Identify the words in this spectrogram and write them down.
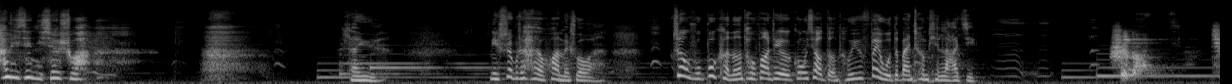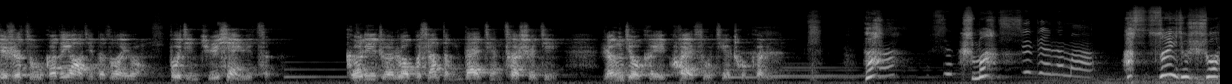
阿丽姐，你先说。蓝雨，你是不是还有话没说完？政府不可能投放这个功效等同于废物的半成品垃圾。是的，其实阻隔的药剂的作用不仅局限于此。隔离者若不想等待检测试剂，仍旧可以快速解除隔离。啊？是什么？是真的吗？啊？所以就是说，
